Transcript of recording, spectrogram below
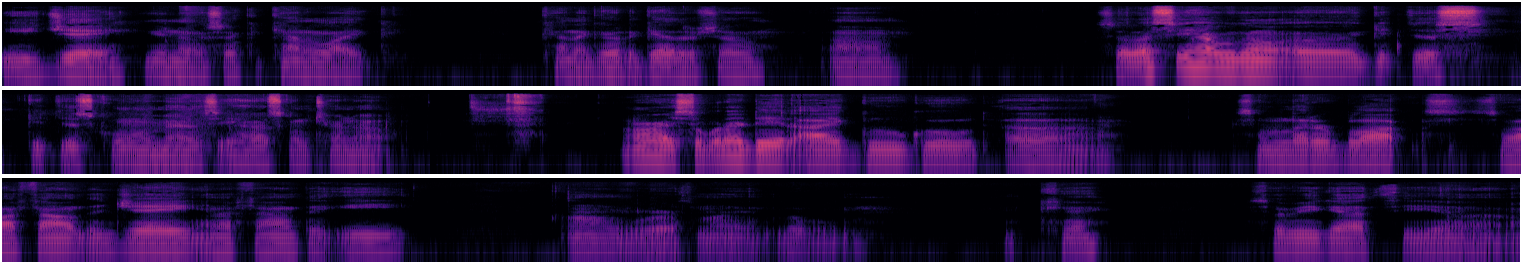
EJ, you know, so it could kind of like, kind of go together. So, um, so let's see how we're going to uh, get this, get this going, man. Let's see how it's going to turn out. All right, so what I did, I Googled uh, some letter blocks. So I found the J and I found the E um where's my little okay. So we got the uh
